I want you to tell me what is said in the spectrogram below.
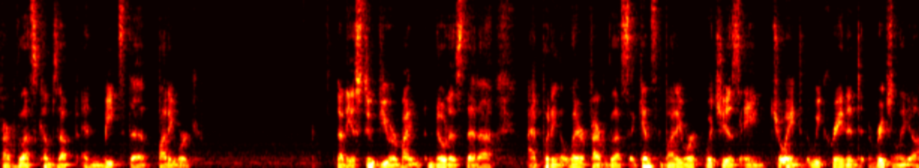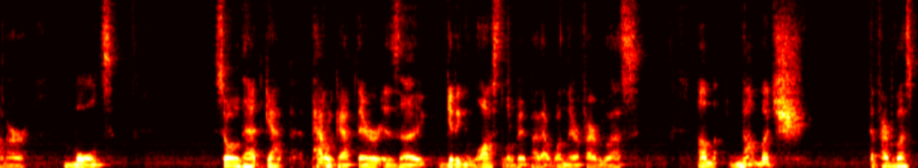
fiberglass comes up and meets the bodywork. Now the astute viewer might notice that uh, I'm putting a layer of fiberglass against the bodywork, which is a joint that we created originally on our molds. So that gap, panel gap there is uh, getting lost a little bit by that one layer of fiberglass. Um, not much, the fiberglass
